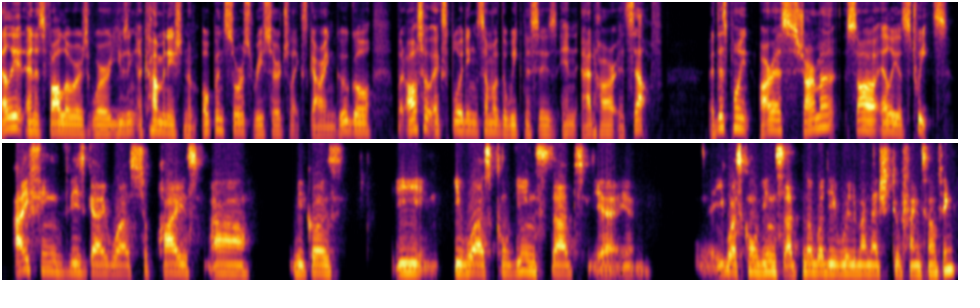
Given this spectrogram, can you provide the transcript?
Elliot and his followers were using a combination of open source research like scouring Google, but also exploiting some of the weaknesses in Aadhaar itself. At this point, R.S. Sharma saw Elliot's tweets. I think this guy was surprised uh, because he he was convinced that yeah, he was convinced that nobody will manage to find something.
